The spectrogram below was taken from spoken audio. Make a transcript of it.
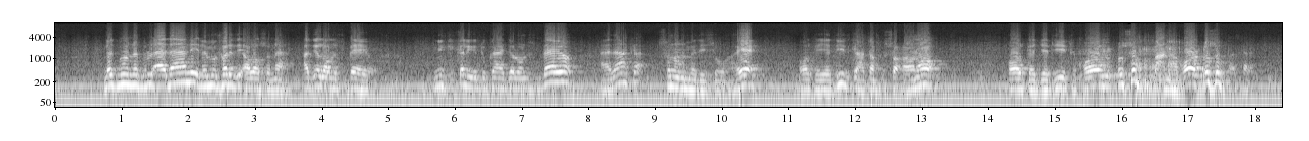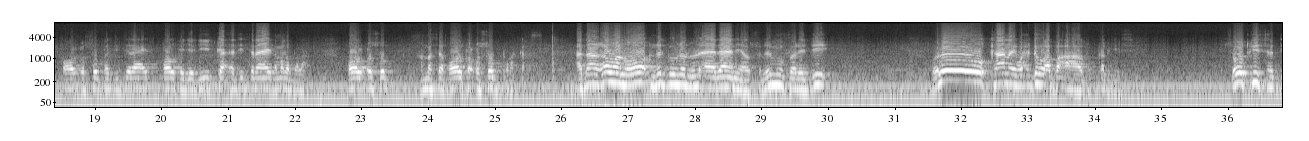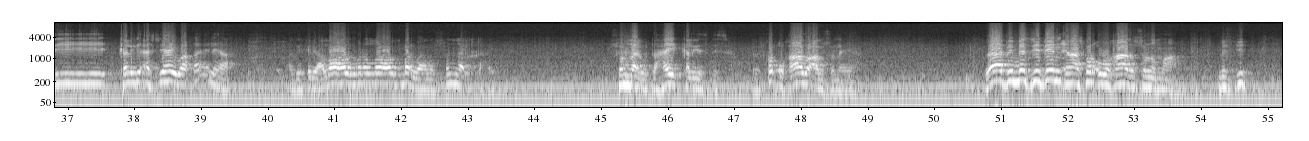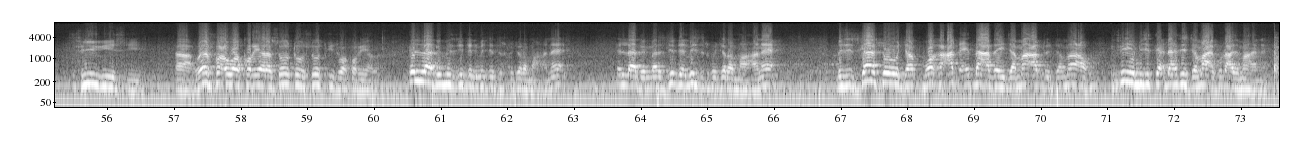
ندبو ندبو الآذان لمفرد ألصني هذا الله نسبيه نينك كلي دكاي دلو نسبيه هذاك سنة المديسوها هي قولك يديدك هتفسعنه قولك جديد قول عصب معنى قول عصب أذكرك قول عصب أدترايد قول كجديد كأدترايد ماذا بلا قول عصب أما سقول كعصب وكأس هذا غوانو ندبه نلبه الآذان يصل للمنفردي ولو كان وحده أبا أهاضو كالجيس صوتكيس هدي كالجي أسياي وقائلها هذه كلي الله أكبر الله أكبر وعلى السنة يتحي سنة يتحي كالجيس دسها kor uqaado aada suneeya laa bimasjidin inaas kor ugu qaado sunno maaha masjid fiigiisii ah, weerfacu waa kor yeela sootuhu soodkiisa waa kor yeela ilaa bimasjidin masjid isku jiro maahane ilaa bimasjidin masjid ku jiro maahane masjidkaasoo waqacad ay dhacday jamaacatu jamaaco fiihi masjidka dhexdiis jamaaca ku dhacday maahane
